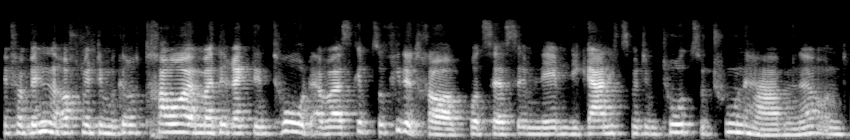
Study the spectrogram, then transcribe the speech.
wir verbinden oft mit dem Begriff Trauer immer direkt den Tod, aber es gibt so viele Trauerprozesse im Leben, die gar nichts mit dem Tod zu tun haben. Ne? Und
